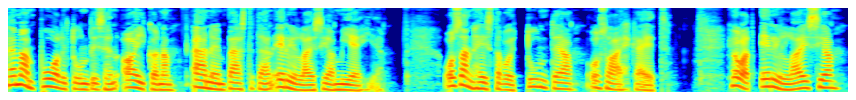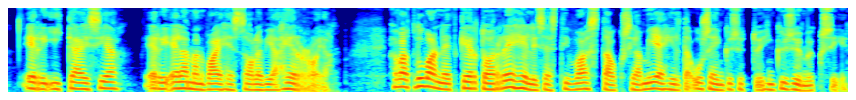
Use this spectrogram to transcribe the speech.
Tämän puolituntisen aikana ääneen päästetään erilaisia miehiä. Osan heistä voit tuntea, osa ehkä et. He ovat erilaisia, eri-ikäisiä, eri elämänvaiheessa olevia herroja. He ovat luvanneet kertoa rehellisesti vastauksia miehiltä usein kysyttyihin kysymyksiin,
